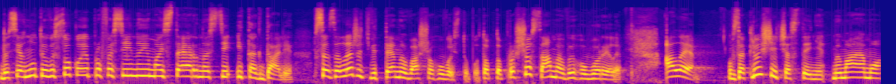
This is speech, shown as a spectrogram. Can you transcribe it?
досягнути високої професійної майстерності і так далі. Все залежить від теми вашого виступу. Тобто, про що саме ви говорили. Але в заключній частині ми маємо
